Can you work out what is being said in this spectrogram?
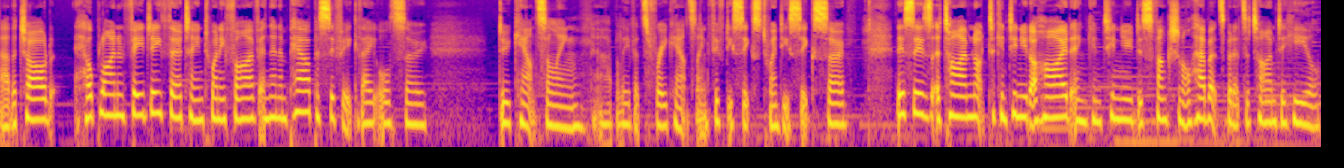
Uh, the Child Helpline in Fiji, 1325. And then Empower Pacific, they also do counselling. Uh, I believe it's free counselling, 5626. So this is a time not to continue to hide and continue dysfunctional habits, but it's a time to heal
